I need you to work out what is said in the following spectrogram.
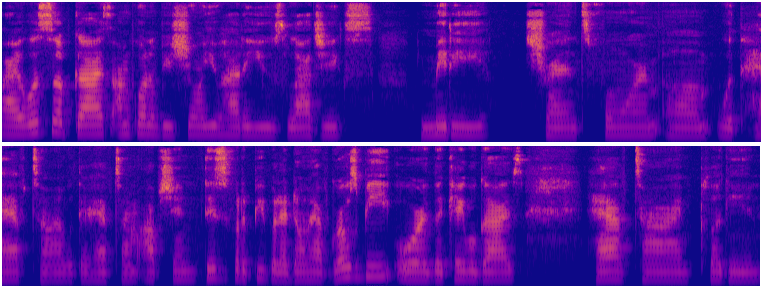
Alright, what's up guys? I'm going to be showing you how to use Logic's MIDI transform um, with halftime, with their halftime option. This is for the people that don't have Gross Beat or the Cableguys halftime plugin,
